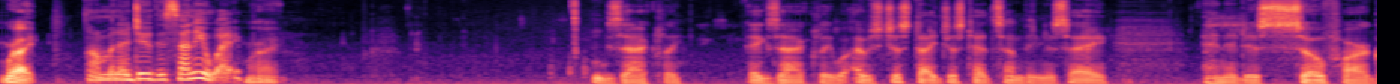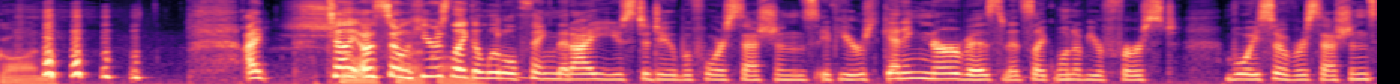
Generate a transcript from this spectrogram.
right. I'm going to do this anyway. Right. Exactly. Exactly. Well, I was just I just had something to say and it is so far gone. I tell you, So oh, so here's like a little thing that I used to do before sessions. If you're getting nervous and it's like one of your first voiceover sessions,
